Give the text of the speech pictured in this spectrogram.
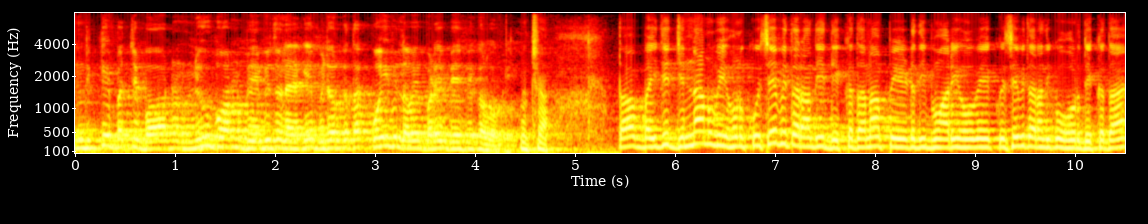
ਨਿੱਕੇ ਬੱਚੇ ਬੋਰਨ ਨਿਊ ਬੋਰਨ ਬੇਬੀ ਤੋਂ ਲੈ ਕੇ ਬਜ਼ੁਰਗ ਤੱਕ ਕੋਈ ਵੀ ਲਵੇ ਬੜੇ ਬੇਫਿਕਰ ਹੋ ਕੇ। ਅੱਛਾ। ਤਾਂ ਬਾਈ ਜੀ ਜਿਨ੍ਹਾਂ ਨੂੰ ਵੀ ਹੁਣ ਕਿਸੇ ਵੀ ਤਰ੍ਹਾਂ ਦੀ ਦਿੱਕਤ ਆ ਨਾ ਪੇਟ ਦੀ ਬਿਮਾਰੀ ਹੋਵੇ ਕਿਸੇ ਵੀ ਤਰ੍ਹਾਂ ਦੀ ਕੋਈ ਹੋਰ ਦਿੱਕਤ ਆ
